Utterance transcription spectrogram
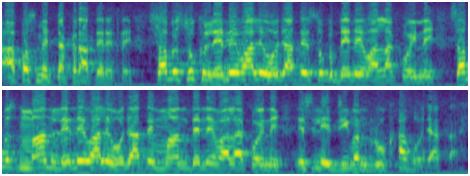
आपस में टकराते रहते। सब सुख लेने वाले हो जाते, सुख देने वाला कोई नहीं। सब मान लेने वाले हो जाते, मान देने वाला कोई नहीं। इसलिए जीवन रूखा हो जाता है।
